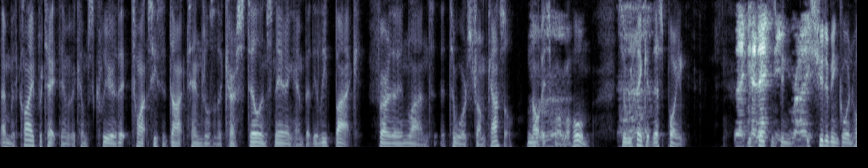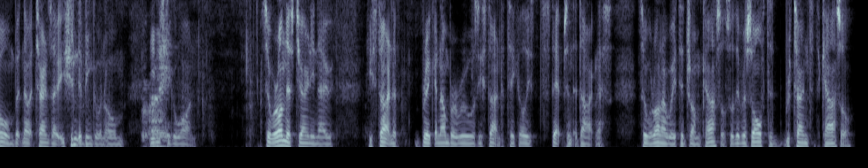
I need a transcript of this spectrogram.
And with Clive protecting him, it becomes clear that Twat sees the dark tendrils of the curse still ensnaring him, but they lead back further inland towards Drum Castle, not his former mm-hmm. home. So we think at this point we think he's connected, been he should have been going home, but now it turns out he shouldn't have been going home. He needs to go on. So we're on this journey now He's starting to break a number of rules. He's starting to take all these steps into darkness. So we're on our way to Drum Castle. So they resolve to return to the castle.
